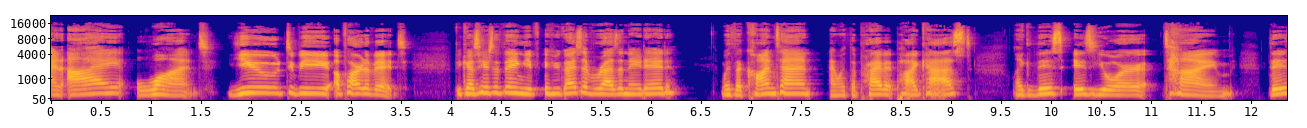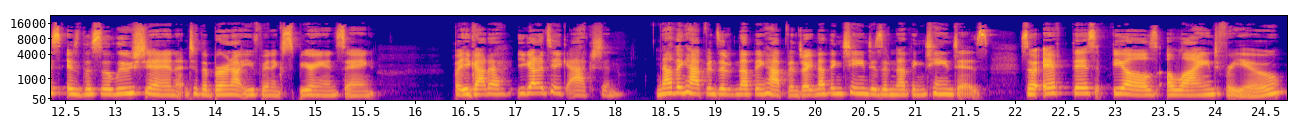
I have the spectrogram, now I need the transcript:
And I want you to be a part of it. Because here's the thing if, if you guys have resonated with the content and with the private podcast, like this is your time. This is the solution to the burnout you've been experiencing. But you gotta, you gotta take action. Nothing happens if nothing happens, right? Nothing changes if nothing changes. So if this feels aligned for you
